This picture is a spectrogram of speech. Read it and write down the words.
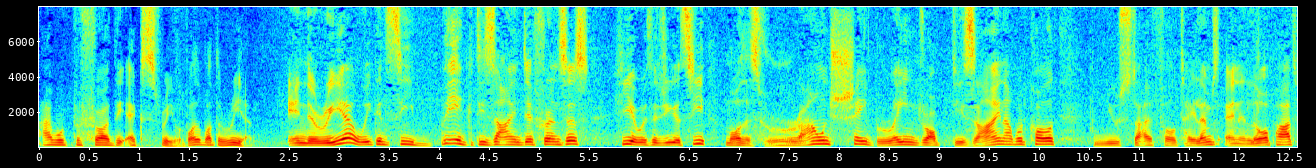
I would prefer the X3. What about the rear? In the rear, we can see big design differences here with the GLC, more this round shape raindrop design, I would call it. New style for tail lamps and in lower part,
